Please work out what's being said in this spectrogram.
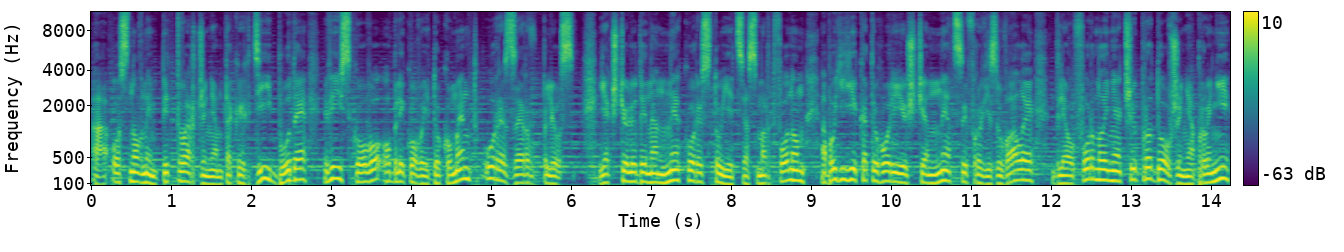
А основним підтвердженням таких дій буде військово-обліковий документ у Резерв Плюс. Якщо людина не користується смартфоном або її категорію ще не цифровізували, для оформлення чи продовження броні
